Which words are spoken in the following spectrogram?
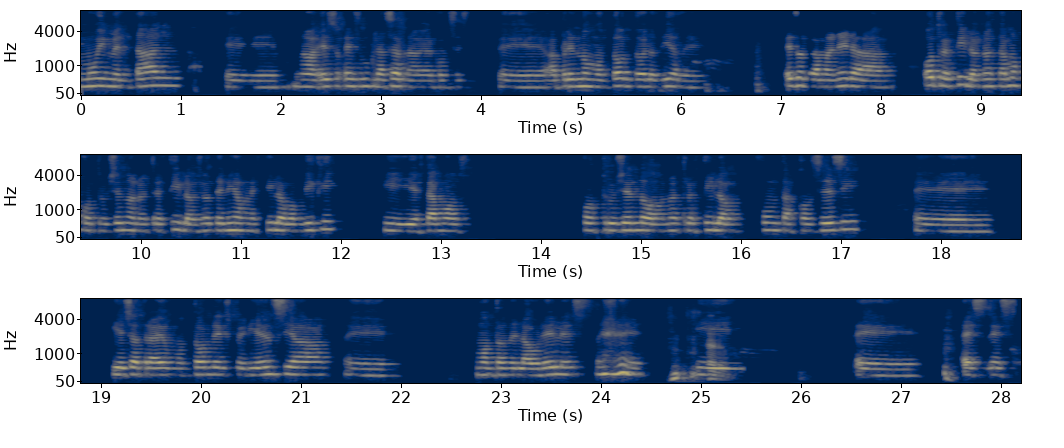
muy mental, eh, no, es, es un placer navegar con Ceci. Eh, aprendo un montón todos los días de, es otra manera, otro estilo, ¿no? Estamos construyendo nuestro estilo. Yo tenía un estilo con Vicky y estamos construyendo nuestro estilo juntas con Ceci. eh, y ella trae un montón de experiencia, eh, un montón de laureles. y eh, es, es,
